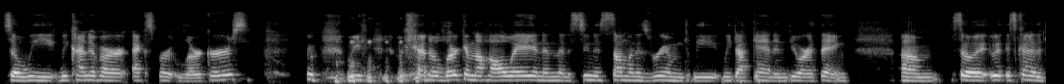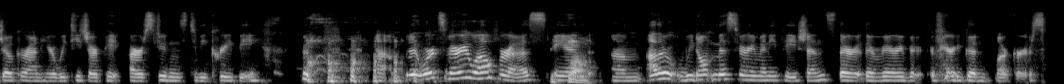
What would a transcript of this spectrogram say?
so we we kind of are expert lurkers we, we kind of lurk in the hallway and and then as soon as someone is roomed we we duck in and do our thing. Um, so it, it's kind of the joke around here. We teach our our students to be creepy. Um, but it works very well for us. And yeah. um, other we don't miss very many patients. They're they're very very, very good lurkers.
